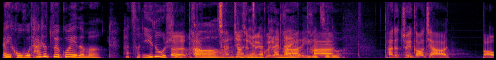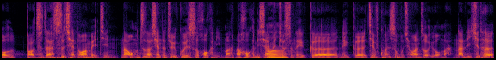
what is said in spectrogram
哎，胡胡，他是最贵的吗？他曾一度是，他曾经是最贵的。拍卖有一个记录，他的最高价。保保持在四千多万美金。那我们知道现在最贵是霍克尼嘛？那霍克尼下面就是那个那个杰夫昆是五千万左右嘛？那里希特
